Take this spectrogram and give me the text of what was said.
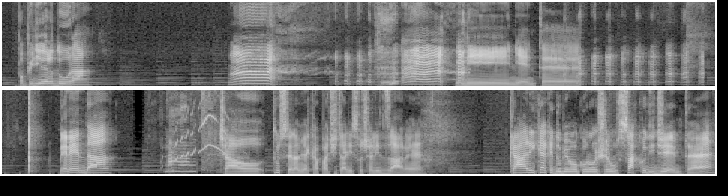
Un po' più di verdura? Quindi niente. Merenda? Ciao, tu sei la mia capacità di socializzare? Carica che dobbiamo conoscere un sacco di gente, eh?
